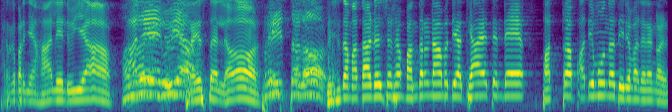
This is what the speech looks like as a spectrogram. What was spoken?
അവർക്ക് പറഞ്ഞ ഹാലേ ലുയ്യാ Hallelujah. Praise the Lord. Praise the Lord. വിശുദ്ധ മത്തായുടെ ശേഷം പന്ത്രണ്ടാമത്തെ അധ്യായത്തിന്റെ പത്ത് പതിമൂന്ന് തിരുവചനങ്ങൾ.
